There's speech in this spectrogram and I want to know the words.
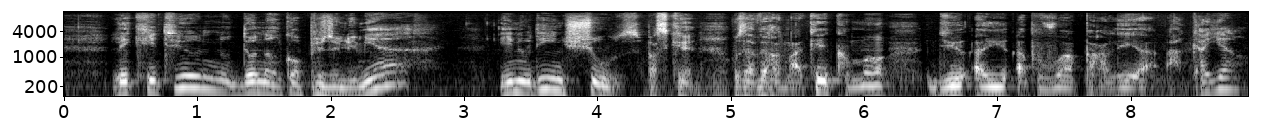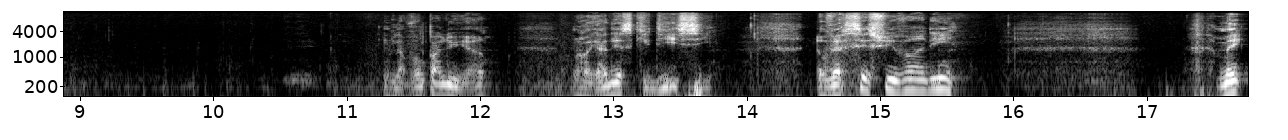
l'Écriture nous donne encore plus de lumière. Il nous dit une chose, parce que vous avez remarqué comment Dieu a eu à pouvoir parler à, à Caïn. Nous ne l'avons pas lu, hein. Mais regardez ce qu'il dit ici. Le verset suivant dit, mais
